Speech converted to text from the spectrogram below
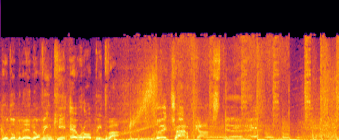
Hudobné novinky Európy 2. To je Chartcast. Yeah.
